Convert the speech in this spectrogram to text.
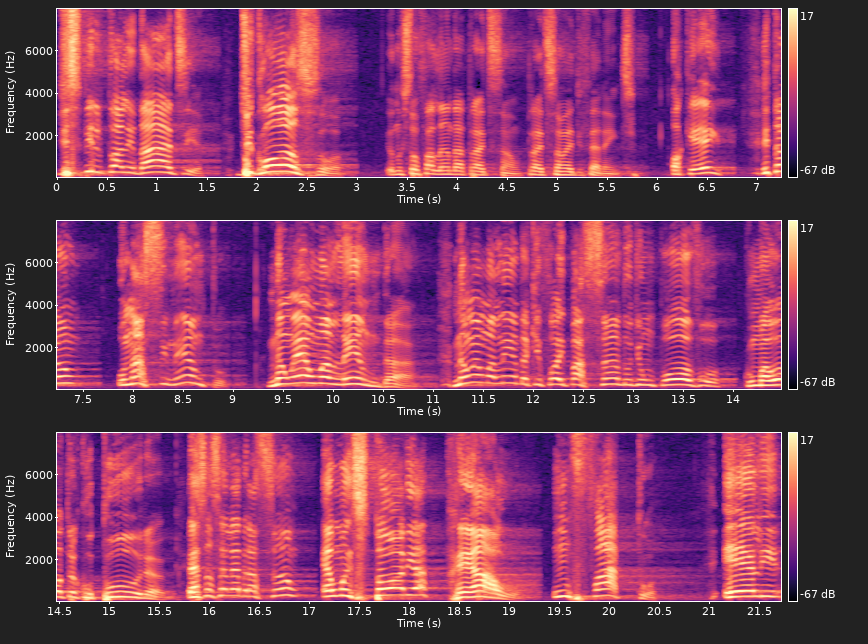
de espiritualidade, de gozo. Eu não estou falando da tradição, tradição é diferente, ok? Então, o nascimento não é uma lenda, não é uma lenda que foi passando de um povo com uma outra cultura. Essa celebração é uma história real, um fato. Ele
